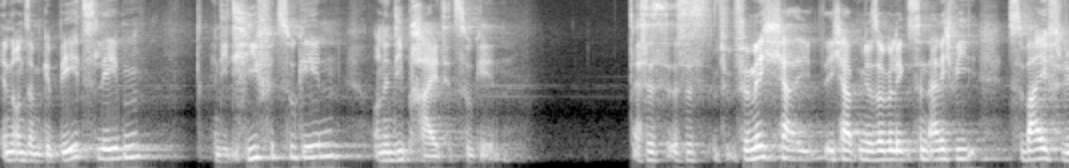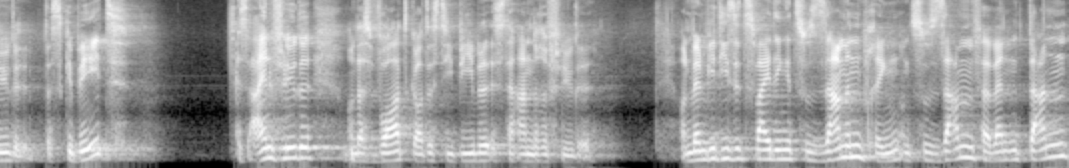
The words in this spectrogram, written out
in unserem Gebetsleben in die Tiefe zu gehen und in die Breite zu gehen. Es ist, es ist für mich, ich habe mir so überlegt, es sind eigentlich wie zwei Flügel. Das Gebet ist ein Flügel und das Wort Gottes, die Bibel, ist der andere Flügel. Und wenn wir diese zwei Dinge zusammenbringen und zusammen verwenden, dann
